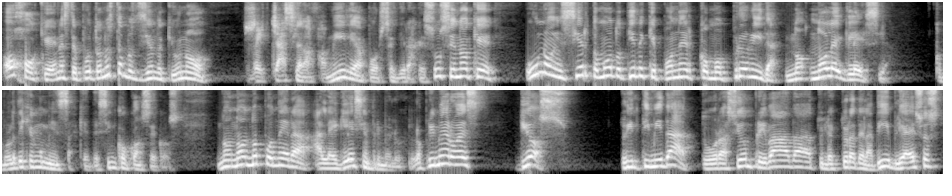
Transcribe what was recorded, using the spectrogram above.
Ojo que en este punto no estamos diciendo que uno rechace a la familia por seguir a Jesús, sino que uno en cierto modo tiene que poner como prioridad, no, no la iglesia, como lo dije en un mensaje de cinco consejos, no, no, no poner a, a la iglesia en primer lugar. Lo primero es Dios, tu intimidad, tu oración privada, tu lectura de la Biblia, eso es,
